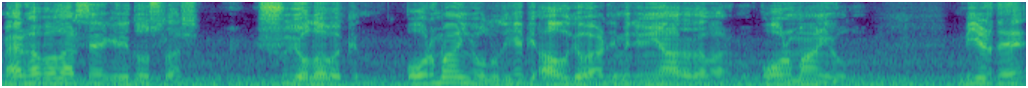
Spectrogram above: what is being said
Merhabalar sevgili dostlar. Şu yola bakın. Orman yolu diye bir algı var değil mi? Dünyada da var bu. Orman yolu. Bir de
